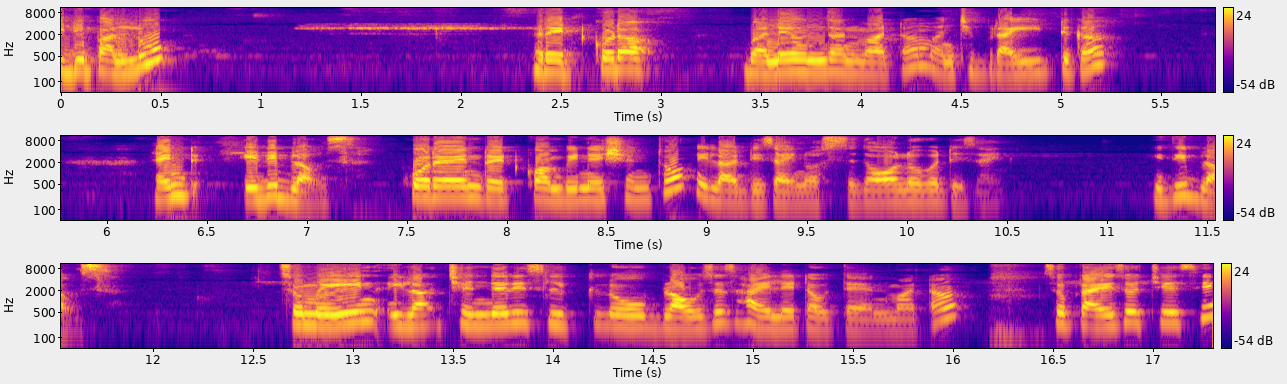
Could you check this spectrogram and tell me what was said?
ఇది పళ్ళు. రెడ్ కూడా భలే ఉందన్నమాట మంచి బ్రైట్గా. అండ్ ఇది బ్లౌజ్. కొరియన్ రెడ్ కాంబినేషన్తో ఇలా డిజైన్ వస్తుంది ఆల్ ఓవర్ డిజైన్. ఇది బ్లౌజ్. సో మెయిన్ ఇలా చందేరి సిల్క్లో బ్లౌజెస్ హైలైట్ అవుతాయి అనమాట సో ప్రైస్ వచ్చేసి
